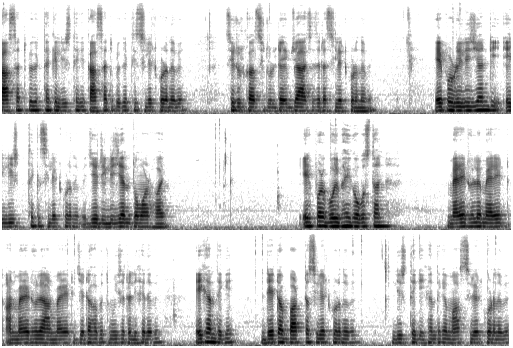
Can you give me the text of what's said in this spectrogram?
কাস্ট সার্টিফিকেট থাকে লিস্ট থেকে কাস্ট সার্টিফিকেটটি সিলেক্ট করে নেবে। শিডিউল কাস্ট শিডিউল টাইপ যা আছে সেটা সিলেক্ট করে নেবে। এরপর রিলিজিয়ানটি এই লিস্ট থেকে সিলেক্ট করে নেবে, যে রিলিজিয়ান তোমার হয়। এরপর বৈবাহিক অবস্থান ম্যারিড হলে ম্যারিড আনম্যারিড হলে আনম্যারিড যেটা হবে তুমি সেটা লিখে দেবে। এখান থেকে ডেট অফ বার্থটা সিলেক্ট করে দেবে লিস্ট থেকে এখান থেকে মাস সিলেক্ট করে নেবে।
